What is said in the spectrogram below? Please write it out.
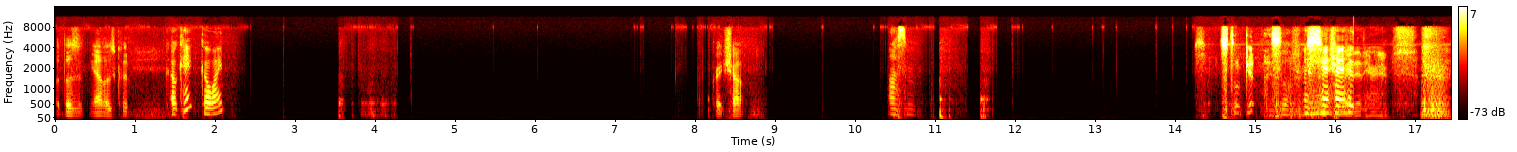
but those, yeah, those could. Okay, go wide. Great shot. Awesome. Still getting myself situated here.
